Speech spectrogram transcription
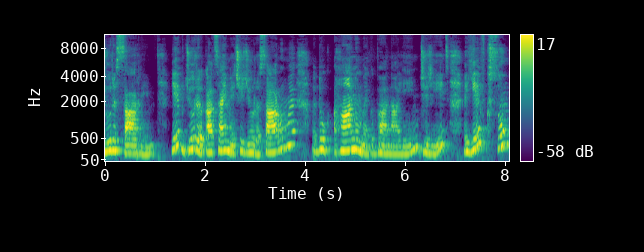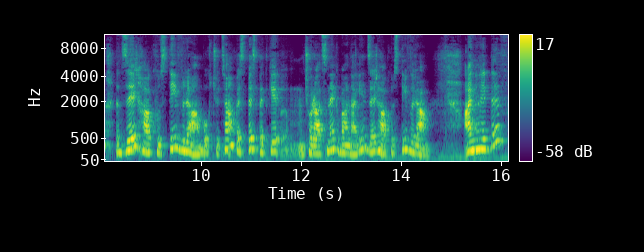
ջուրը սառի։ Երբ ջուրը կաթսայի մեջի ջուրը սառում է, դուք հանում եք բանալին ջրից եւ քսում ձեր հագուստի վրա ամբողջությամբ, այսպես պետք է չորացնեք բանալին ձեր հագուստի վրա։ Այնուհետև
